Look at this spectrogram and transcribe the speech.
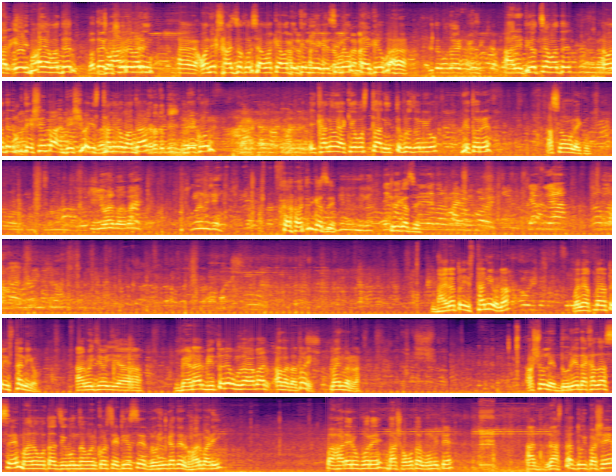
আর এই ভাই আমাদের যশোরে বাড়ি অনেক সাহায্য করছে আমাকে আমাদেরকে নিয়ে গেছিল। থ্যাংক ইউ আর এটি হচ্ছে আমাদের আমাদের দেশি দেশীয় স্থানীয় বাজার। দেখুন এখানেও একই অবস্থা নিত্য প্রয়োজনীয়। ভেতরে। আসসালামু আলাইকুম। ঠিক আছে। ঠিক আছে। ভাইরা তো স্থানীয় না? মানে আপনারা তো স্থানীয়। আর ওই যে ওই বেড়ার ভেতরে ওরা আবার আলাদা তাই? মায়ানমাররা। আসলে দূরে দেখা যাচ্ছে মানবতা জীবনযাপন করছে এটি হচ্ছে রোহিঙ্গাদের ঘর বাড়ি পাহাড়ের উপরে বা সমতল ভূমিতে। আর রাস্তার দুই পাশে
